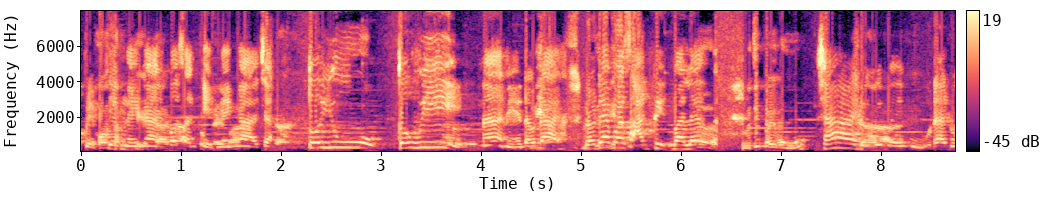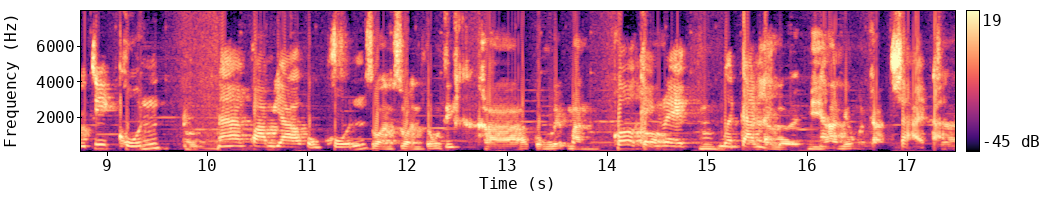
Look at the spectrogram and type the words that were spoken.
เปรียบเทียบง่ายๆข้อสังเกตง่ายๆจะตัวยูตัววีนะเนี่ยเราได้เราได้ภาษาอังกฤษมาเอแล้วออยู่ที่ใบหู ใช่ดูที่ใบหูได้ดูที่ขนนะความยาวของขน ส่วนส่วนตรงที่ขากรงเล็บมันก็แข็งแรงเหมือนกันแหละเลย มีห้านิ้วเหมือนกัน ใช่ค่ะใช่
